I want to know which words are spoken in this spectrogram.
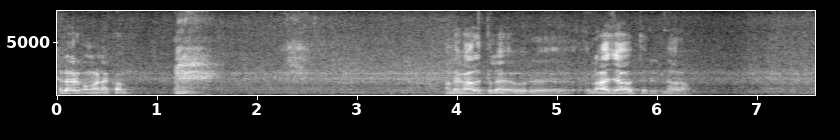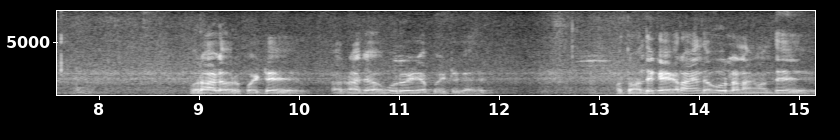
எல்லோருக்கும் வணக்கம். அந்த காலத்தில் ஒரு ராஜா ஒருத்தர் இருந்தாராம். ஒரு ஆள் அவர் போயிட்டு அவர் ராஜா ஊர் வழியாக போயிட்டுருக்காரு. ஒருத்தன் வந்து கேட்குறான் இந்த ஊரில் நாங்கள் வந்து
